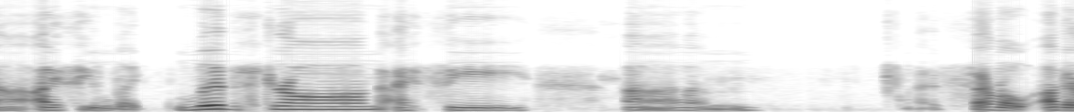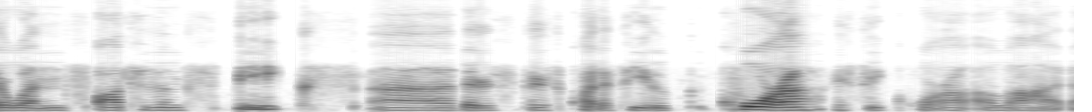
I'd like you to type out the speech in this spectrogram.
Uh, I see like Livestrong. I see um, several other ones. Autism Speaks. Uh, there's there's quite a few. Quora. I see Quora a lot.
